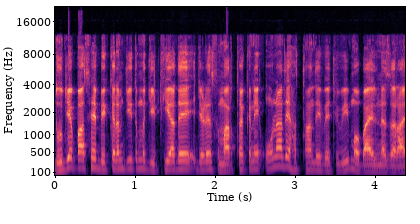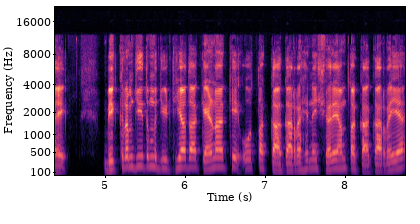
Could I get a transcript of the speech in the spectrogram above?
ਦੂਜੇ ਪਾਸੇ ਵਿਕਰਮਜੀਤ ਮਜੀਠੀਆ ਦੇ ਜਿਹੜੇ ਸਮਰਥਕ ਨੇ, ਉਹਨਾਂ ਦੇ ਹੱਥਾਂ ਦੇ ਵਿੱਚ ਵੀ ਮੋਬਾਈਲ ਨਜ਼ਰ ਆਏ। ਵਿਕਰਮਜੀਤ ਮਜੀਠੀਆ ਦਾ ਕਹਿਣਾ ਕਿ ਉਹ ਧੱਕਾ ਕਰ ਰਹੇ ਨੇ, ਸ਼ਰੇਆਮ ਧੱਕਾ ਕਰ ਰਹੇ ਆ।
